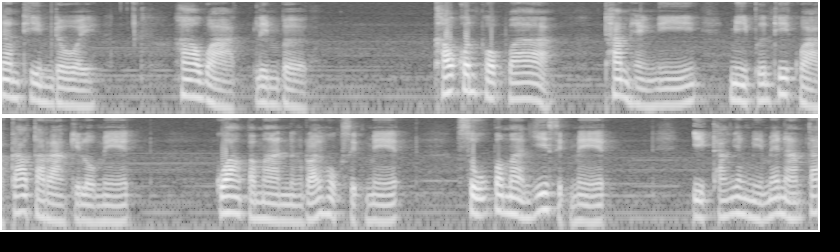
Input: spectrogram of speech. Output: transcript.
นำทีมโดยฮาวาร์ดลิมเบิร์ตเขาค้นพบว่า ถ้ำแห่งนี้มีพื้นที่กว่า 9 ตารางกิโลเมตร กว้างประมาณ 160 เมตร สูงประมาณ 20 เมตร อีกทั้งยังมีแม่น้ำใต้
